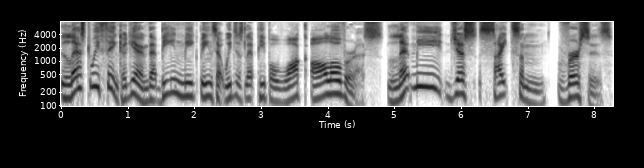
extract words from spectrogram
lest we think again that being meek means that we just let people walk all over us, let me just cite some verses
